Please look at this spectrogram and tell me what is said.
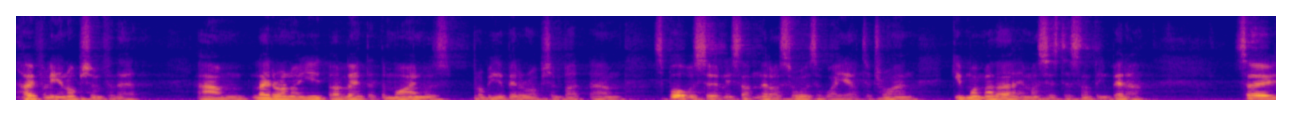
hopefully an option for that. Um, later on, I, I learned that the mine was probably a better option, but um, sport was certainly something that I saw as a way out to try and give my mother and my sister something better. So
